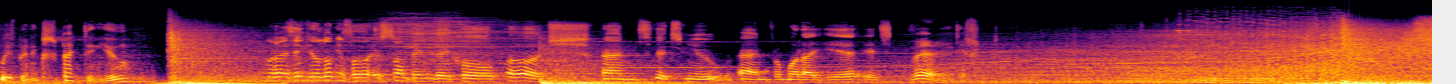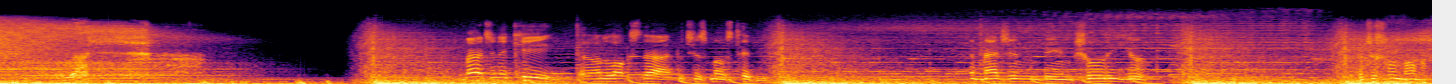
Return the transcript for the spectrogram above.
We've been expecting you. What I think you're looking for is something they call urge, and it's new, and from what I hear, it's very different. Imagine a key that unlocks that which is most hidden. Imagine being truly you. For just one moment.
